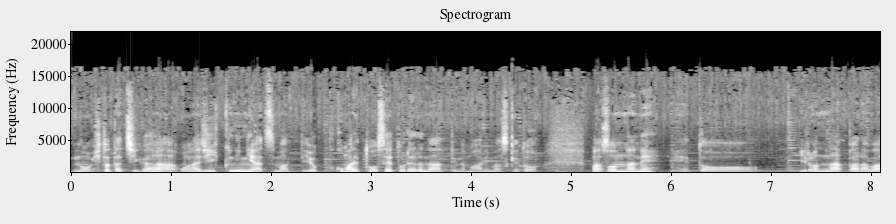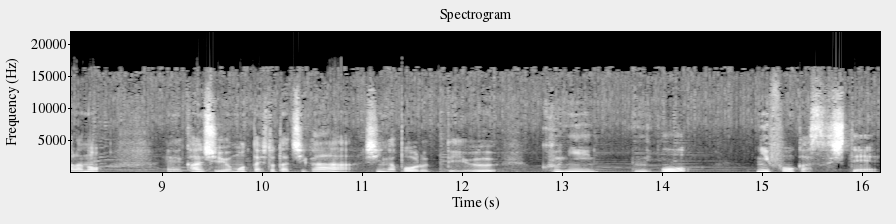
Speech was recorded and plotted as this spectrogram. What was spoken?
の人たちが同じ国に集まってよくここまで統制取れるなっていうのもありますけど、まあ、そんなね、えーと、いろんなバラバラの、えー、慣習を持った人たちがシンガポールっていう国をにフォーカスして、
